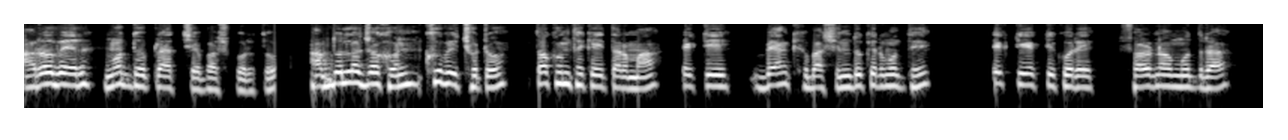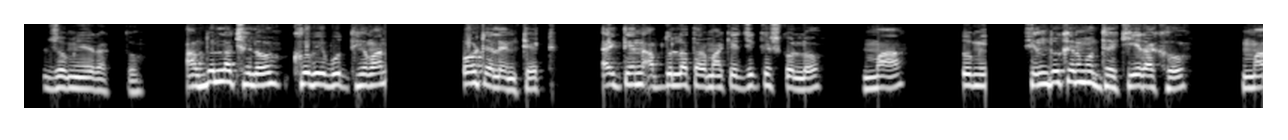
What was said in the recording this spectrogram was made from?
আরবের মধ্যপ্রাচ্যে বাস করত। আব্দুল্লাহ যখন খুবই ছোট, তখন থেকেই তার মা একটি ব্যাংক বা সিন্ধুকের মধ্যে একটি একটি করে স্বর্ণ মুদ্রা জমিয়ে রাখত। আব্দুল্লাহ ছিল খুবই বুদ্ধিমান ও ট্যালেন্টেড একদিন আব্দুল্লাহ তার মাকে জিজ্ঞেস করল, মা, তুমি সিন্ধুকের মধ্যে কি রাখো? মা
